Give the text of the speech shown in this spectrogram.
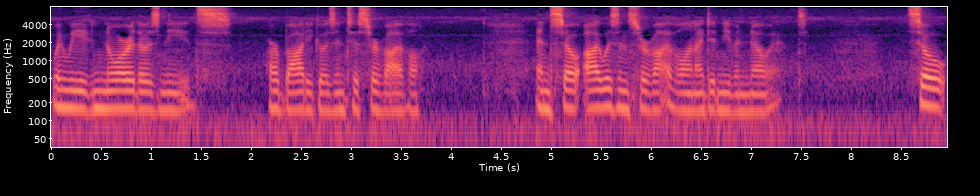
When we ignore those needs, our body goes into survival. And so I was in survival and I didn't even know it. So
